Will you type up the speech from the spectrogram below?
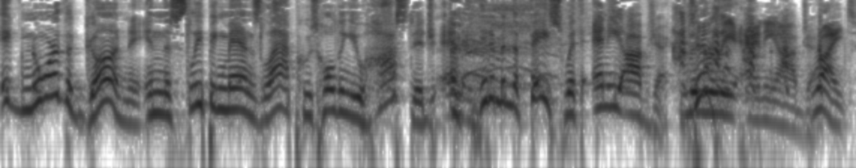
ignore the gun in the sleeping man's lap who's holding you hostage and hit him in the face with any object. Literally any object. Right.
